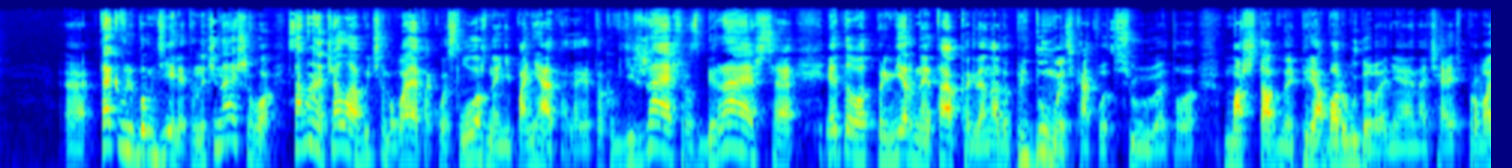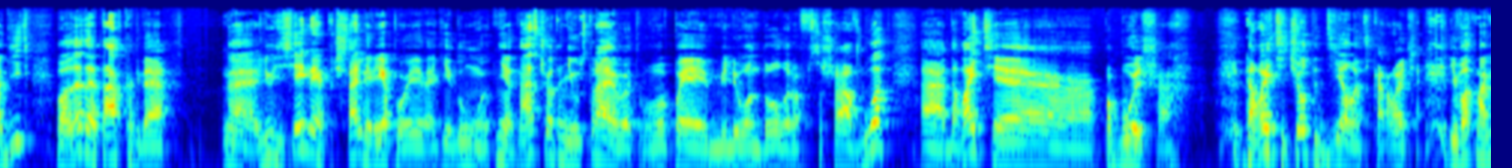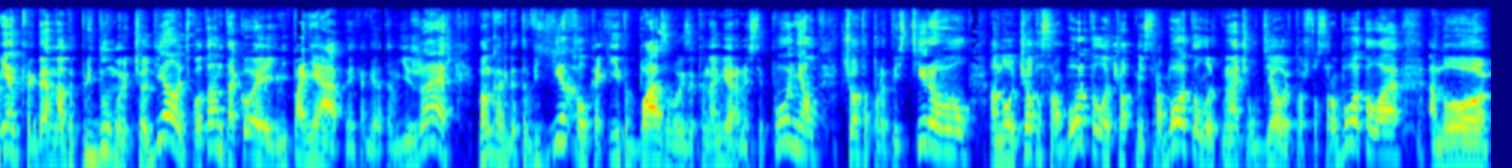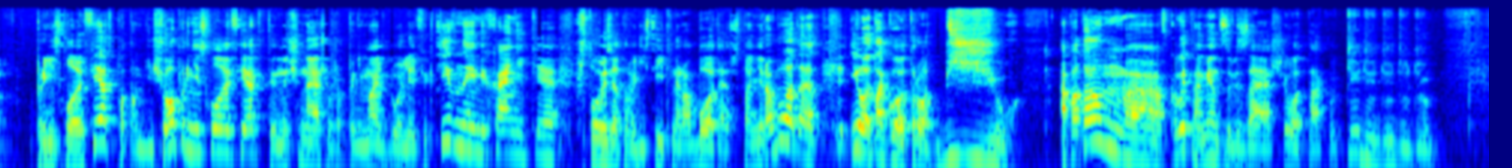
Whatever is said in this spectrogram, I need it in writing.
Э, так и в любом деле, ты начинаешь его, самое начало обычно бывает такое сложное, непонятное, когда только въезжаешь, разбираешься, это вот примерный этап, когда надо придумать, как вот всю это масштабное переоборудование начать проводить, вот это этап, когда люди сели, почесали репу и такие думают, нет, нас что-то не устраивает ВВП миллион долларов в США в год, э, давайте э, побольше. Давайте что-то делать, короче. И вот момент, когда надо придумать, что делать, вот он такой непонятный, когда ты въезжаешь. Он когда-то въехал, какие-то базовые закономерности понял, что-то протестировал, оно что-то сработало, что-то не сработало, ты начал делать то, что сработало, оно принесло эффект, потом еще принесло эффект, ты начинаешь уже понимать более эффективные механики, что из этого действительно работает, что не работает, и вот такой вот рот, бжух. А потом э, в какой-то момент завязаешь, и вот так вот,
